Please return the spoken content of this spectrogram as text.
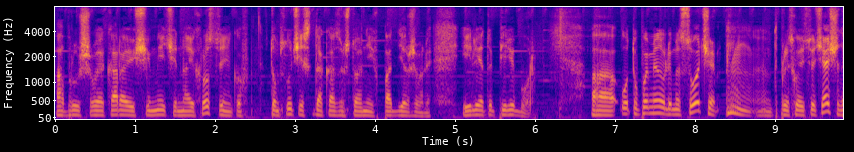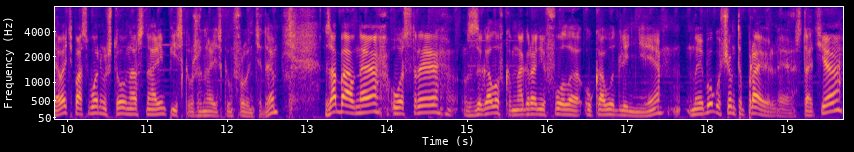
обрушивая карающие мечи на их родственников, в том случае, если доказано, что они их поддерживали, или это перебор? А, вот упомянули мы Сочи, это происходит все чаще. Давайте посмотрим, что у нас на Олимпийском журналистском фронте. Да? Забавная, острая, с заголовком на грани фола «У кого длиннее», но и богу в чем-то правильная статья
